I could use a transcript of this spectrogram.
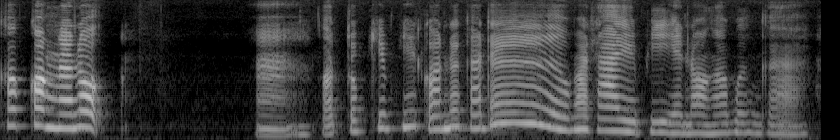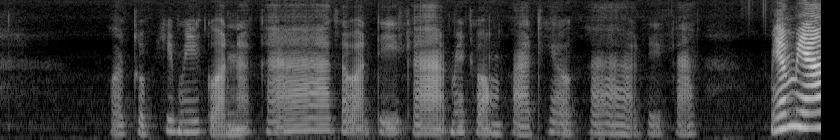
เข้ากล้องนะลูกอ่าขอจบคลิปนี้ก่อนนะคะเด้อมาทายพี่ให้น้องเขาเบิ่งค่ะขอจบคลิปนี้ก่อนนะคะ สวัสดีค่ะแม่ทองพาเที่ยวค่ะสวัสดีค่ะเมียวเมียว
